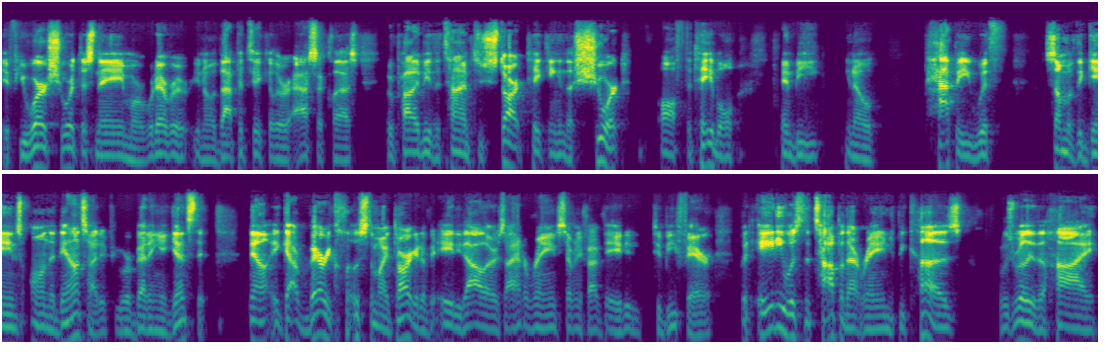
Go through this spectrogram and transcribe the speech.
if you were short this name or whatever you know that particular asset class, it would probably be the time to start taking the short off the table and be you know happy with some of the gains on the downside if you were betting against it. Now it got very close to my target of eighty dollars. I had a range seventy-five to eighty to be fair, but eighty was the top of that range because it was really the high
